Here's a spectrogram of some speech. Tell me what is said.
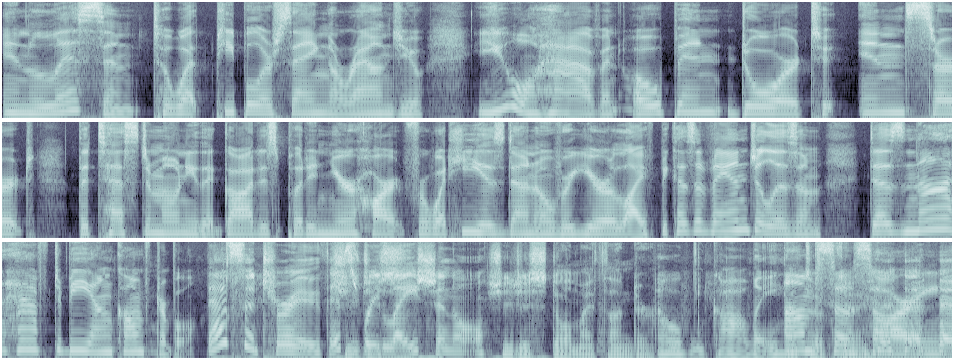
and listen to what people are saying around you, you will have an open door to insert the testimony that God has put in your heart for what He has done over your life because evangelism does not have to be uncomfortable. That's the truth. It's She just- relational. She just stole my thunder. Oh, golly. I'm That's so sorry.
